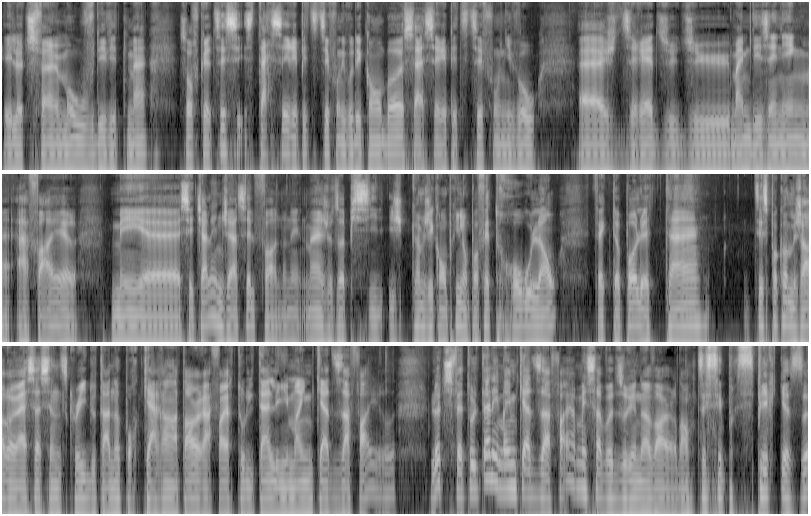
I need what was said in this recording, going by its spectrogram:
et là, tu fais un move d'évitement, sauf que, c'est, assez répétitif au niveau des combats, c'est assez répétitif au niveau, euh, je dirais, du, même des énigmes à faire. Mais euh, c'est challengeant, c'est le fun, honnêtement. Je veux dire, si- comme j'ai compris, ils l'ont pas fait trop long. Fait que t'as pas le temps. C'est pas comme genre un Assassin's Creed où t'en as pour 40 heures à faire tout le temps les mêmes quatre affaires. Là, Là, tu fais tout le temps les mêmes quatre affaires, mais ça va durer 9 heures. Donc, c'est pas si pire que ça.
